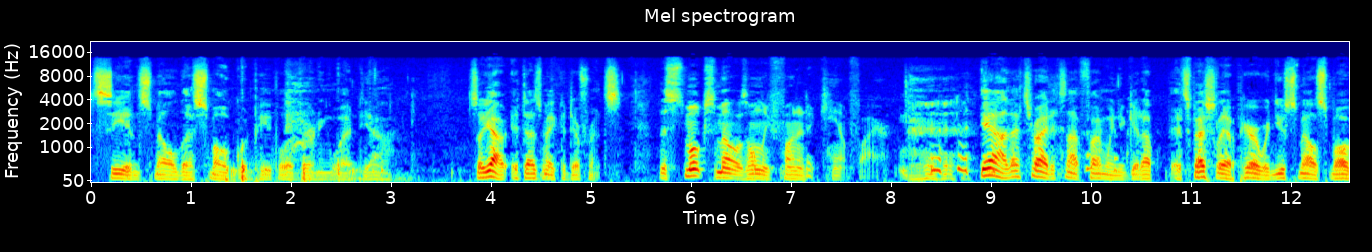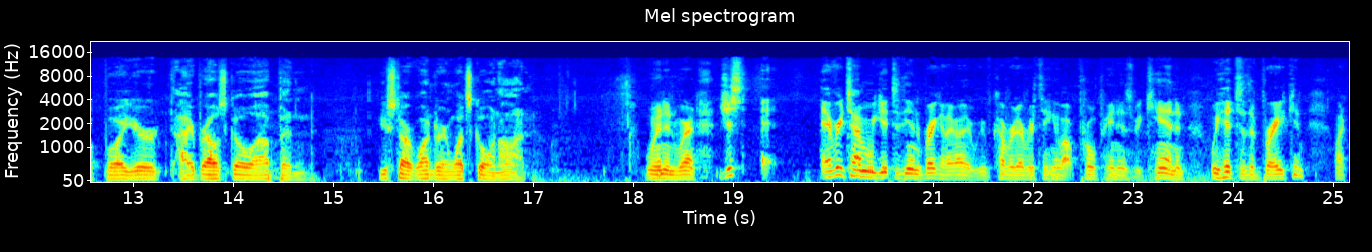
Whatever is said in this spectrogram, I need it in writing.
see and smell the smoke when people are burning wood. Yeah. So yeah, it does make a difference. The smoke smell is only fun at a campfire. Yeah, that's right. It's not fun when you get up, especially up here when you smell smoke. Boy, your eyebrows go up and you start wondering what's going on. When and where. Just every time we get to the end of the break, I'm like, all right, we've covered everything about propane as we can, and we hit to the break, and like,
